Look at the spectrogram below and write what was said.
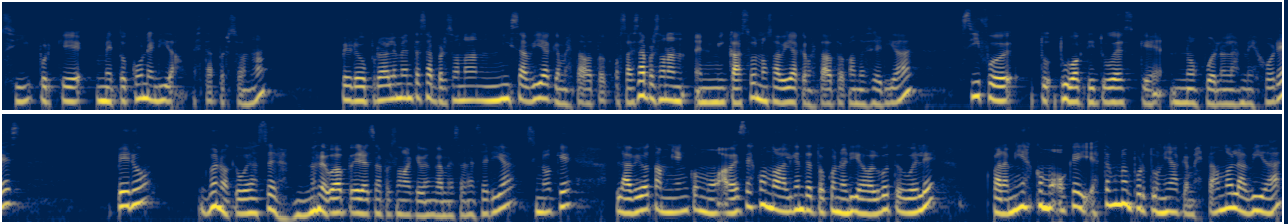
sí, porque me tocó una herida esta persona, pero probablemente esa persona ni sabía que me estaba tocando, o sea, esa persona en mi caso no sabía que me estaba tocando esa herida, sí fue, tuvo actitudes que no fueron las mejores, pero bueno, ¿qué voy a hacer? No le voy a pedir a esa persona que venga a me sana esa herida, sino que la veo también como, a veces cuando alguien te toca una herida o algo te duele, para mí es como, ok, esta es una oportunidad que me está dando la vida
